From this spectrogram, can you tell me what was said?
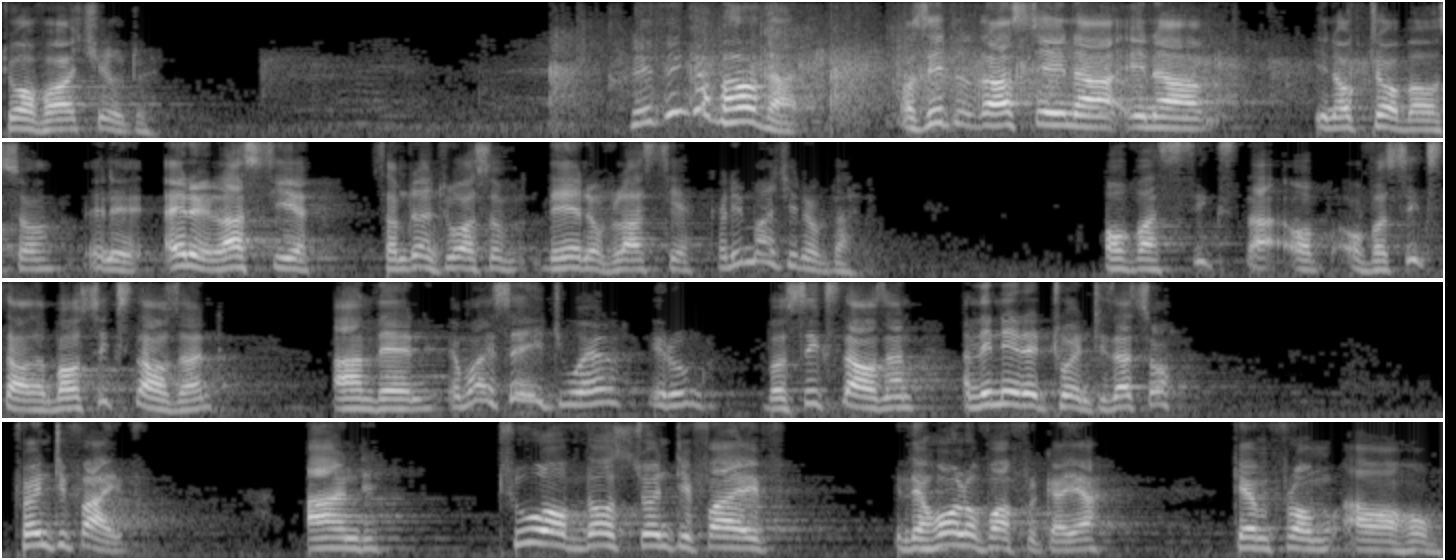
two of our children. Do you think about that? Was it last year in, uh, in, uh, in October or so? Anyway, anyway, last year, sometime towards the end of last year. Can you imagine of that? Over 6,000, over 6,000, about 6,000. And then, am I saying it well, Irung? About 6,000, and they needed 20, that's all? 25. And two of those 25 in the whole of Africa, yeah, came from our home.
